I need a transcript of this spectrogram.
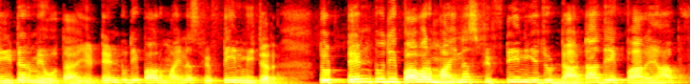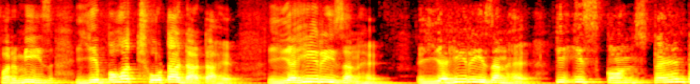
metre में होता है ये ten to the power minus fifteen metre तो 10 to the power minus fifteen ये जो डाटा देख पा रहे हैं आप फर्मीज ये बहुत छोटा डाटा है यही रीज़न है यही रीज़न है कि इस कांस्टेंट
